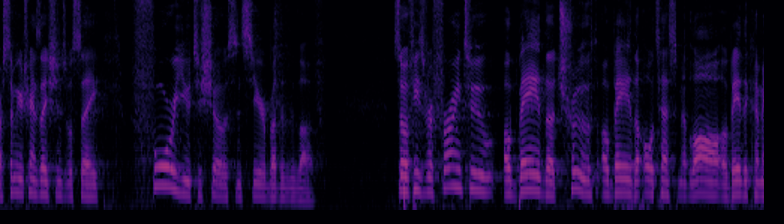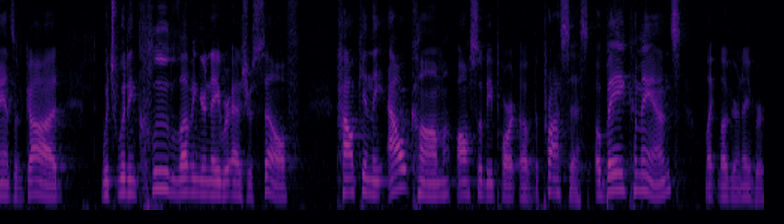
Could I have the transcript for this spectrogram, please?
Or some of your translations will say, for you to show sincere brotherly love. So if he's referring to obey the truth, obey the Old Testament law, obey the commands of God, which would include loving your neighbor as yourself, how can the outcome also be part of the process? Obey commands, like love your neighbor,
